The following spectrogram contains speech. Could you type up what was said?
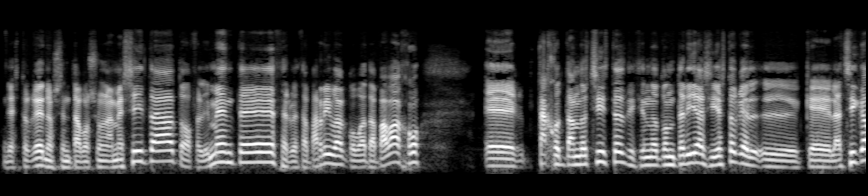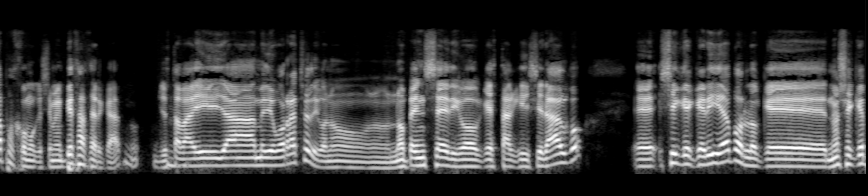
De esto que nos sentamos en una mesita, todo felizmente, cerveza para arriba, cobata para abajo. Eh, estás contando chistes, diciendo tonterías y esto que, el- que la chica pues como que se me empieza a acercar, ¿no? Yo estaba ahí ya medio borracho, digo, no, no pensé, digo, que esta quisiera algo. Eh, sí que quería, por lo que no sé qué,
